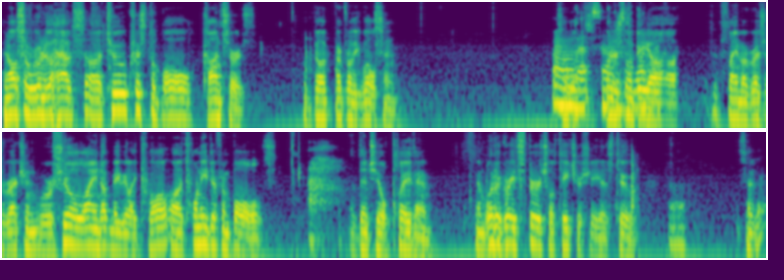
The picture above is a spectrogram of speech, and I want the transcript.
And also, we're going to have uh, two Crystal Bowl concerts with Be- Beverly Wilson. oh, So that what's- what is sounds going to be uh, Flame of Resurrection, where she'll line up maybe like 12, uh, 20 different bowls. and then she'll play them. And what a great spiritual teacher she is, too. Uh, so,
